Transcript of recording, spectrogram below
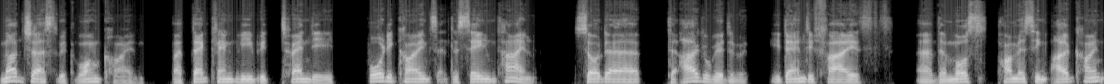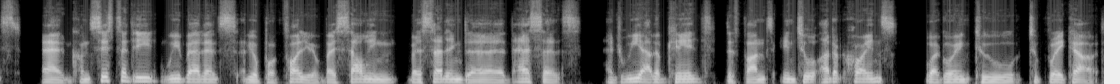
not just with one coin, but that can be with 20, 40 coins at the same time. So the, the algorithm identifies uh, the most promising altcoins and consistently rebalance your portfolio by selling by selling the assets and reallocate the funds into other coins who are going to to break out.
